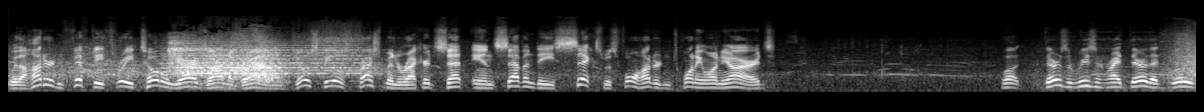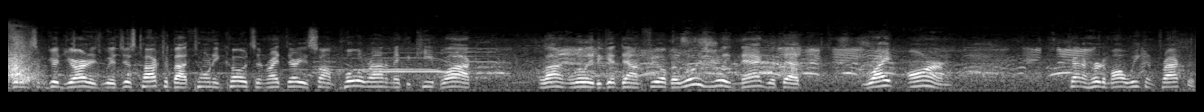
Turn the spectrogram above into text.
with 153 total yards on the ground. Joe Steele's freshman record set in 76 was 421 yards. Well, there's a reason right there that Willie's getting some good yardage. We had just talked about Tony Coates, and right there you saw him pull around and make a key block, allowing Willie to get downfield. But Willie's really nagged with that right arm. Kind of hurt him all week in practice.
